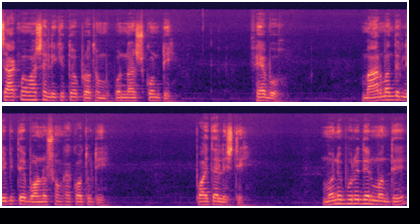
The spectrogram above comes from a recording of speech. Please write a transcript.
চাকমা ভাষায় লিখিত প্রথম উপন্যাস কোনটি? ফেবো। মারমাদের লিপিতে বর্ণ সংখ্যা কতটি? পঁয়তাল্লিশটি। মণিপুরীদের মধ্যে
